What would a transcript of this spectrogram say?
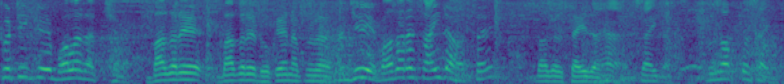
সঠিক বলা যাচ্ছে না। বাজারে বাজারে ঢোকেন আপনারা? যে বাজারে চাহিদা আছে। বাজারে চাহিদা হ্যাঁ চাহিদা আছে পর্যাপ্ত চাহিদা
